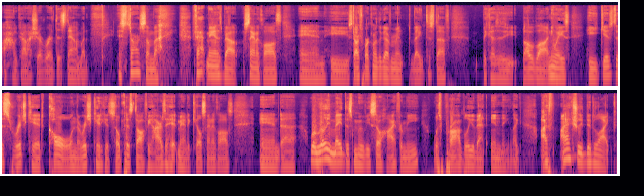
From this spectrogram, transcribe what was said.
oh god, I should have read this down, but it stars somebody. Fat Man is about Santa Claus, and he starts working with the government to make this stuff because he blah blah blah. Anyways, he gives this rich kid coal, and the rich kid gets so pissed off he hires a hitman to kill Santa Claus. And uh, what really made this movie so high for me was probably that ending. Like I, I actually did like,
